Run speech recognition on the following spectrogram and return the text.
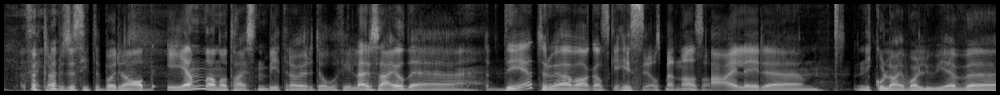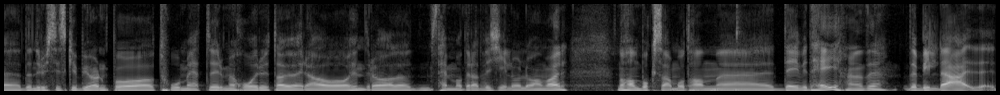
så er det klart Hvis du sitter på rad én da, når Tyson biter av øret til Ollefil der, så er jo det Det tror jeg var ganske hissig og spennende, altså. ja, Eller eh, Nikolai Valujev, eh, den russiske bjørn på to meter med hår ut av øra og 135 kilo, eller hva han var. Når han boksa mot han eh, David Hay. det det? Det bildet er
